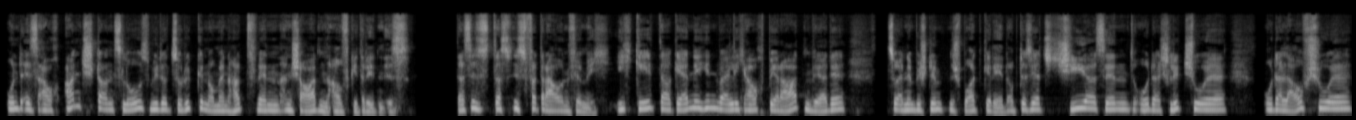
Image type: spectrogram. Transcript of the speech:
und es auch anstandslos wieder zurückgenommen hat, wenn ein Schaden aufgetreten ist. Das ist, das ist Vertrauen für mich. Ich gehe da gerne hin, weil ich auch beraten werde, zu einem bestimmten Sportgerät. Ob das jetzt Skier sind oder Schlittschuhe oder Laufschuhe.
